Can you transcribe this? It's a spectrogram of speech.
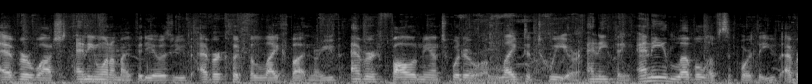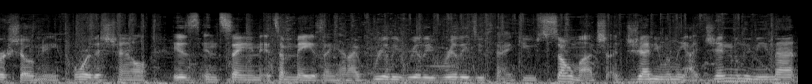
ever watched any one of my videos, or you've ever clicked the like button, or you've ever followed me on Twitter, or liked a tweet, or anything, any level of support that you've ever showed me for this channel is insane. It's amazing, and I really, really, really do thank you so much. I genuinely, I genuinely mean that.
